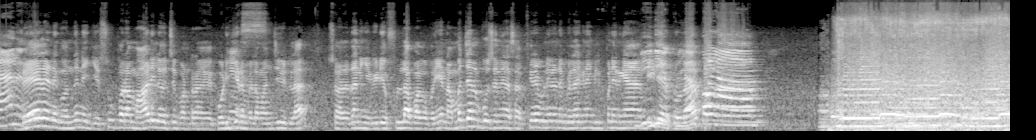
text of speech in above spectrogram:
மேல இருக்கு. வேலனுக்கு வந்து இன்னைக்கு சூப்பராக மாடியில் வச்சு பண்ணுறாங்க கொடிக்கிற மேல மஞ்சு வீட்டில் ஸோ அதை தான் நீங்கள் வீடியோ ஃபுல்லாக பார்க்க போறீங்க. நம்ம சேனல் புதுசு சப்ஸ்கிரைப் பண்ணி ரெண்டு பிள்ளைக்கனை கிளிக் பண்ணிருக்கேன் வீடியோக்குள்ள வீடியோக்குள்ள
